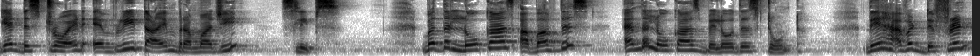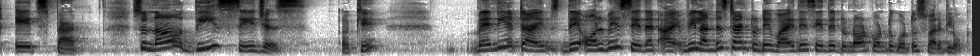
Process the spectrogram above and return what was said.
get destroyed every time Brahmaji sleeps. But the lokas above this and the lokas below this don't. They have a different age span. So now these sages, okay, many a times they always say that I will understand today why they say they do not want to go to Swarglok.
